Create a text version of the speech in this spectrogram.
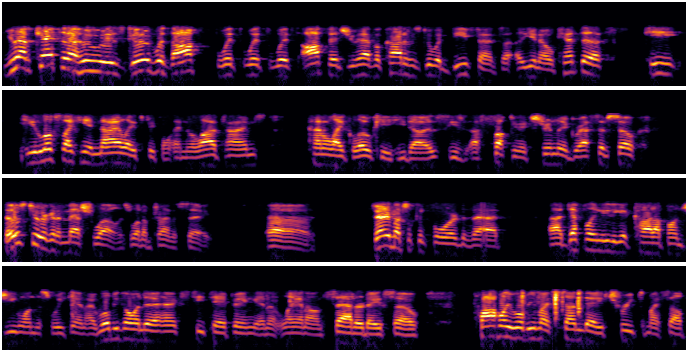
you have Kenta who is good with off with with with offense. You have Okada who's good with defense. Uh, you know Kenta he he looks like he annihilates people, and a lot of times, kind of like Loki, he does. He's a fucking extremely aggressive. So those two are going to mesh well, is what I'm trying to say. Uh, very much looking forward to that. Uh, definitely need to get caught up on G1 this weekend. I will be going to NXT taping in Atlanta on Saturday, so probably will be my Sunday treat to myself.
